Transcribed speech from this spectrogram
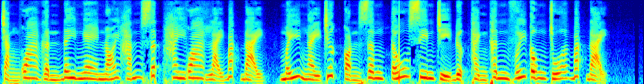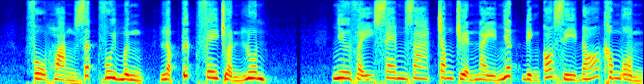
Chẳng qua gần đây nghe nói hắn rất hay qua lại Bắc Đại, mấy ngày trước còn dâng tấu xin chỉ được thành thân với công chúa Bắc Đại. Phụ hoàng rất vui mừng, lập tức phê chuẩn luôn. Như vậy xem ra trong chuyện này nhất định có gì đó không ổn,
